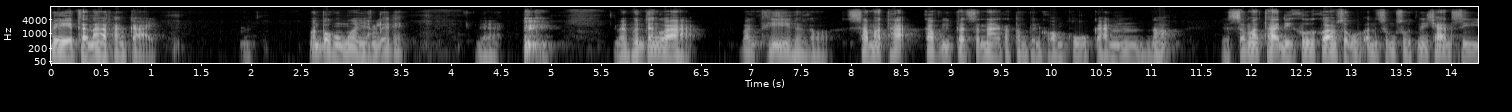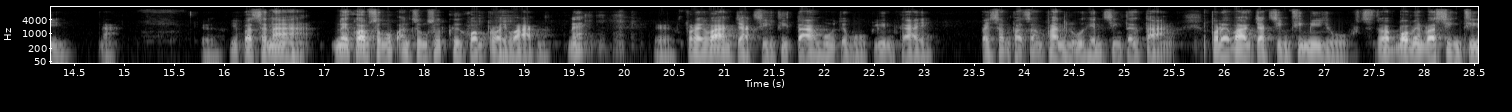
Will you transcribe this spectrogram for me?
เวทนาทางกาย มันบ่หูเมื่อยหยังเลยเด้เนี่ยแล้วเพิ่นจังว่า บางที่เพิ่นก็สมถะกับวิปัสสนาก็ต้องเป็นของคู่กันเนาะสมถะนี่คือความสงบอันสูงสุดในฌานสี่นะวิปัสสนาในความสงบอันสูงสุดคือความปล่อยวางนะปล่อยวางจากสิ่งที่ตาหูจมูกลิ้นกายไปสัมผัสสัมพันธ์รู้เห็นสิ่งต่างๆ ปล่อยวางจากสิ่งที่มีอยู่ว่าบ่แม่นว่าสิ่งที่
